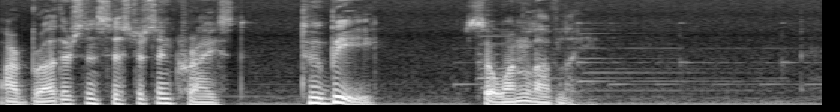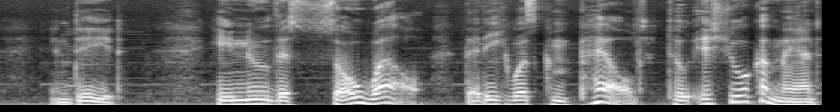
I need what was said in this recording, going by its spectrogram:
our brothers and sisters in Christ to be so unlovely. Indeed, he knew this so well that he was compelled to issue a command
